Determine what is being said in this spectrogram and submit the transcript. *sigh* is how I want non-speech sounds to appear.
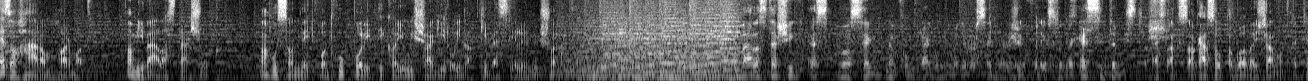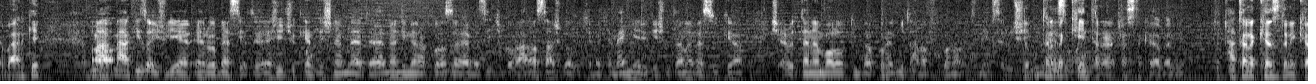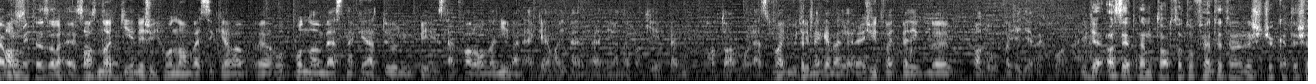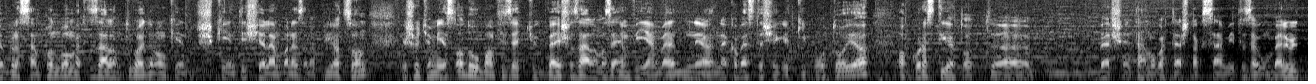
Ez a háromharmad, a mi választásunk. A 24.hu politikai újságíróinak kibeszélő műsora. A választásig ezt valószínűleg nem fogunk rágulni Magyarországon a rezsifogyasztóknak, ez szinte biztos. Ezt akár szótagolva is elmondhatja bárki. Már, Márkiza is ugye er- erről beszélt, hogy a rezsicsökkentés nem lehet elmenni, mert akkor az elveszítjük a választásokat, hogyha, hogyha megnyerjük és utána veszük el, és előtte nem vallottuk be, akkor meg utána fog a népszerűség. Utána meg kénytelenek lesznek elvenni. Tehát hát utána kezdeni kell az- valamit ezzel a helyzettel. Az nagy kérdés, hogy honnan veszik el, a, honnan vesznek el tőlünk pénzt. Tehát valahonnan nyilván el kell majd ven- venni annak, aki éppen hatalmon lesz. Vagy úgy, hogy megemeli a rezsit, vagy pedig ö, adók vagy egyebek formájában. Ugye azért nem tartható feltétlenül a rezsicsökkentés ebből a szempontból, mert az állam tulajdononként is jelen van ezen a piacon, és hogyha mi ezt adóban fizetjük be, és az állam az MVM-nek a veszteségét kipótolja, akkor az tiltott versenytámogatásnak számít az EU-n belül.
